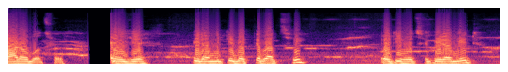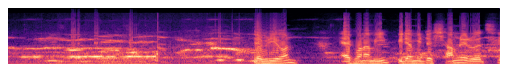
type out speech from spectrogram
বারো বছর। এই যে পিরামিডটি দেখতে পাচ্ছি, এটি হচ্ছে পিরামিড। এভরিওয়ান এখন আমি পিরামিডের সামনে রয়েছি।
